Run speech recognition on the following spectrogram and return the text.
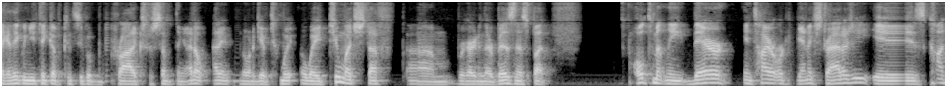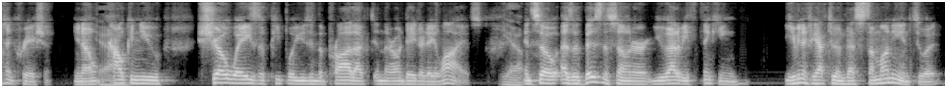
Like I think when you think of consumable products or something, I don't I don't want to give too, away too much stuff um, regarding their business, but ultimately their entire organic strategy is content creation. You know, yeah. how can you show ways of people using the product in their own day to day lives? Yeah. And so as a business owner, you got to be thinking, even if you have to invest some money into it,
